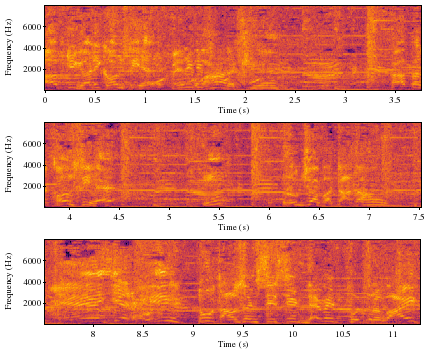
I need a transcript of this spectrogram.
आपकी गाड़ी कौन सी है मेरी वहाँ रखी है यहाँ पर कौन सी है हुँ? रुक जा बताता हूँ। ये रही। 2000 सीसी डेविड पुत्र बाइक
